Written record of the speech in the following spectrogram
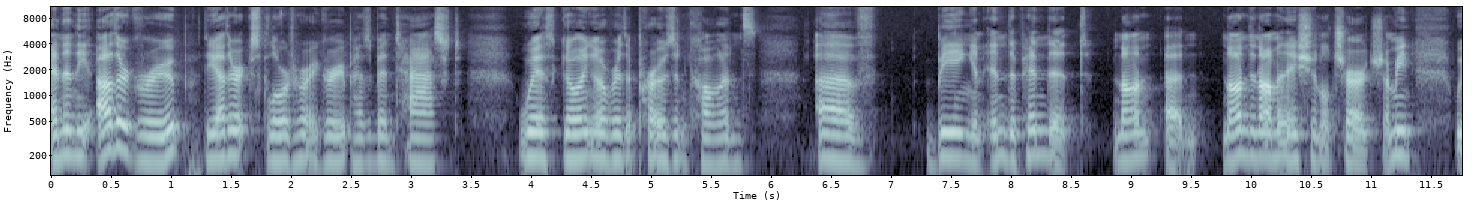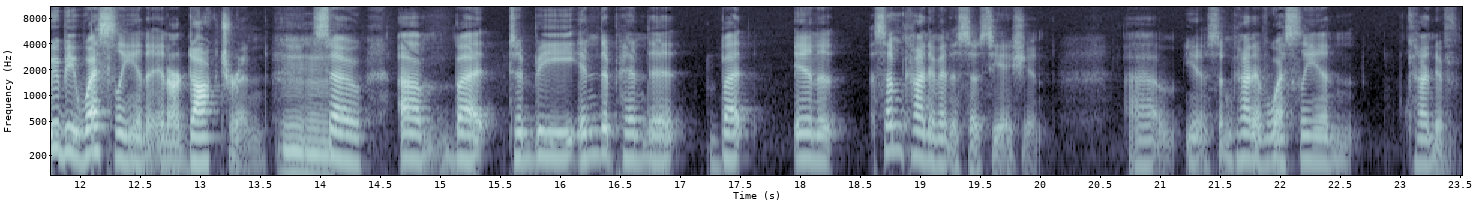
And then the other group, the other exploratory group, has been tasked with going over the pros and cons of being an independent, non uh, non denominational church. I mean, we would be Wesleyan in our doctrine. So, um, but to be independent, but in a, some kind of an association, um, you know, some kind of Wesleyan kind of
